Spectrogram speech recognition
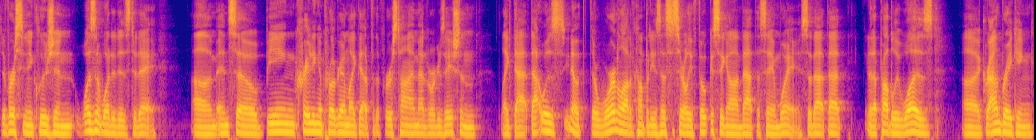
diversity and inclusion wasn't what it is today. Um, and so, being creating a program like that for the first time at an organization like that, that was, you know, there weren't a lot of companies necessarily focusing on that the same way. So that that you know that probably was uh, groundbreaking,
